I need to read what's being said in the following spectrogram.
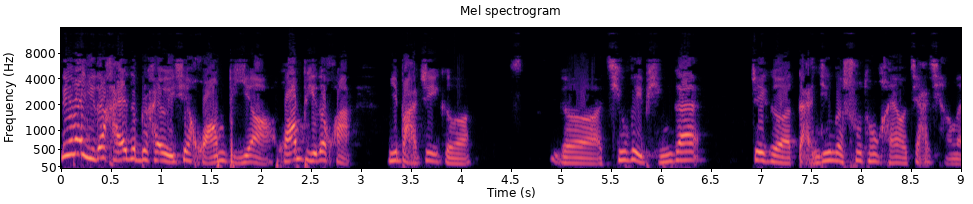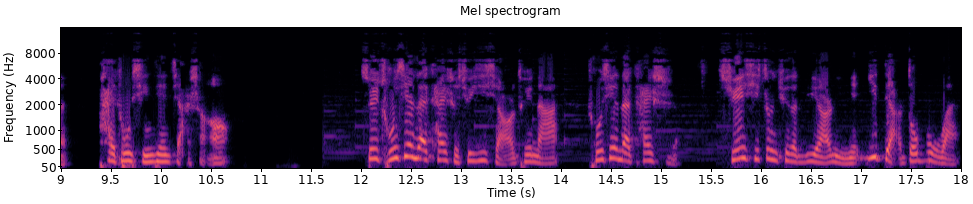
另外，你的孩子不是还有一些黄鼻啊？黄鼻的话，你把这个那个清肺平肝，这个胆经的疏通还要加强了，太冲、行间加上啊。所以从现在开始学习小儿推拿，从现在开始学习正确的育儿理念，一点都不晚。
